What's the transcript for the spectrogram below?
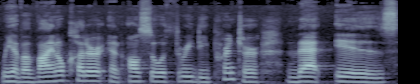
We have a vinyl cutter and also a 3D printer that is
